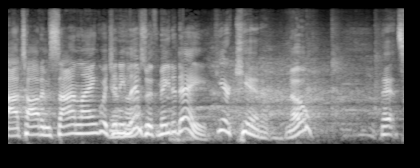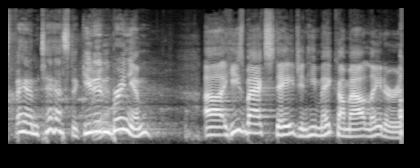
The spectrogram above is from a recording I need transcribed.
I taught him sign language, and he Uh-huh. lives with me today. You're kidding. No? That's fantastic. You didn't bring him. Uh, he's backstage and he may come out later if,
